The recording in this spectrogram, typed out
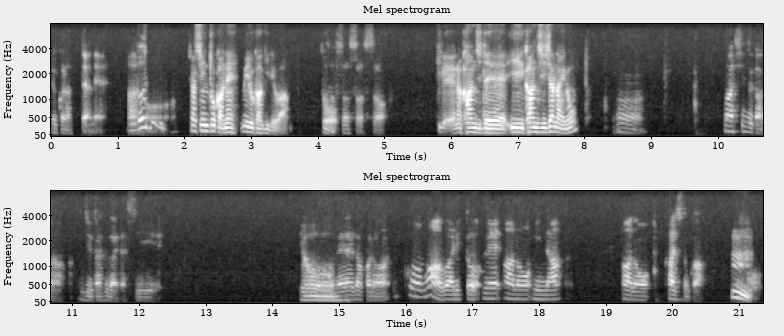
良くなったよね。写真とかね、見る限りは。そう、そうそうそ綺麗な感じで、いい感じじゃないの？う。うん。まあ、静かな住宅街だし、いやーそうね、だから、こうまあ割とね、あの、みんな、あの、家事とかうん。こ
